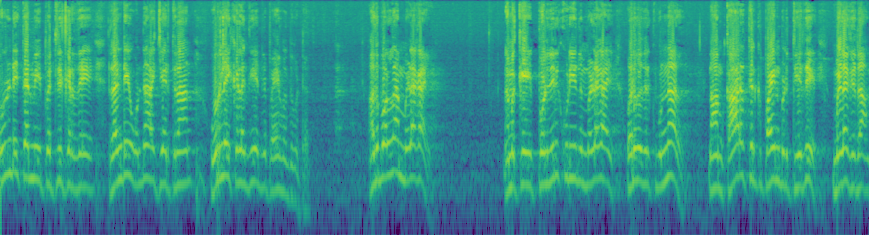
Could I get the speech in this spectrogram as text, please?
உருண்டைத்தன்மையை பெற்றிருக்கிறது. ரெண்டையும் ஒன்றாக சேர்த்தினான் உருளைக்கிழங்கு என்று பெயர் வந்து அதுபோல தான் மிளகாய். நமக்கு இப்பொழுது இருக்கக்கூடிய இந்த மிளகாய் வருவதற்கு முன்னால் நாம் காரத்திற்கு பயன்படுத்தியது மிளகு தான்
